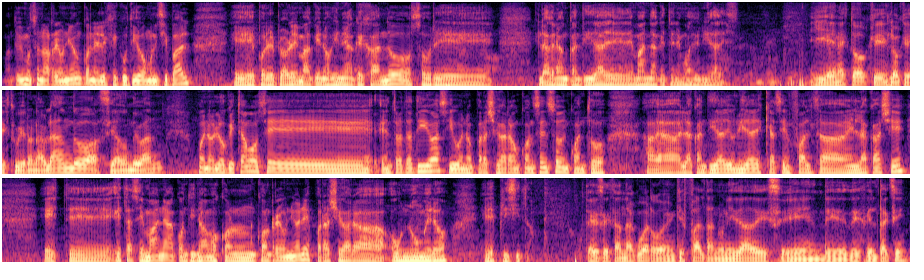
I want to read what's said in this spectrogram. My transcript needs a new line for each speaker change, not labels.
Mantuvimos una reunión con el Ejecutivo Municipal eh, por el problema que nos viene aquejando sobre la gran cantidad de demanda que tenemos de unidades.
¿Y en esto qué es lo que estuvieron hablando? ¿Hacia dónde van?
Bueno, lo que estamos eh, en tratativas y bueno, para llegar a un consenso en cuanto a la cantidad de unidades que hacen falta en la calle. Este, esta semana continuamos con, reuniones para llegar a un número explícito.
¿Ustedes están de acuerdo en que faltan unidades eh, desde el taxi?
